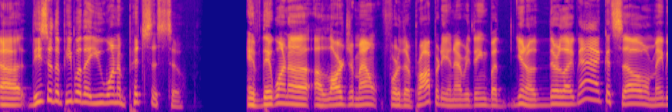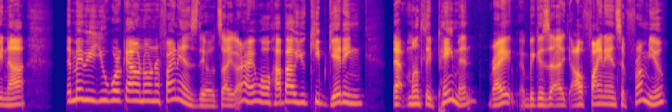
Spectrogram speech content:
uh, these are the people that you want to pitch this to. If they want a, a large amount for their property and everything, but you know they're like, eh, I could sell or maybe not, then maybe you work out an owner finance deal. It's like, all right, well, how about you keep getting that monthly payment, right? Because I, I'll finance it from you.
